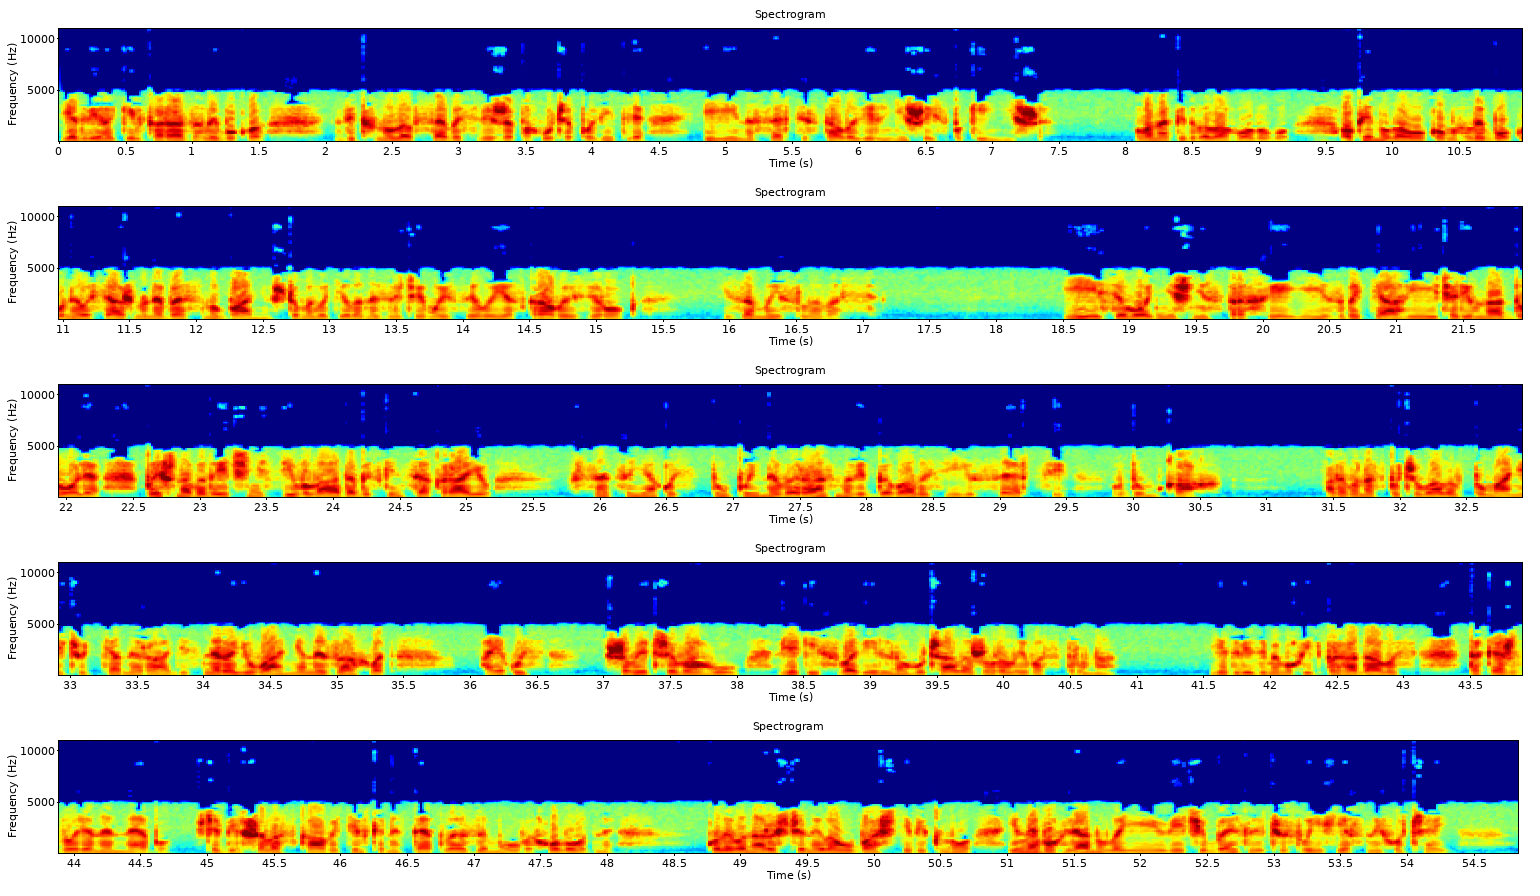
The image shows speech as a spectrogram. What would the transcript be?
Ядвіга кілька раз глибоко відхнула в себе свіже пахуче повітря, і їй на серці стало вільніше і спокійніше. Вона підвела голову, окинула оком глибоку неосяжну небесну баню, що миготіла незлічимою силою яскравих зірок, і замислилась. Її сьогоднішні страхи, її звитяги, її чарівна доля, пишна величність і влада без кінця краю, все це якось тупо і невиразно відбивалось її в серці, в думках. Але вона спочувала в тумані чуття не радість, не раювання, не захват, а якусь швидше вагу, в якій свавільно гучала журлива струна. Ядвізі мимохідь пригадалось таке ж зоряне небо, ще більше ласкаве, тільки не тепле, а зимове, холодне. Коли вона розчинила у башті вікно, і небо глянуло її в вічі безлічу своїх ясних очей,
